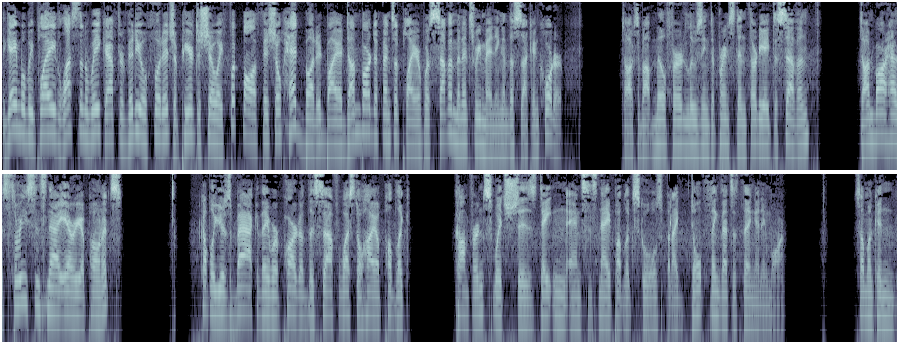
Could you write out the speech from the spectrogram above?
The game will be played less than a week after video footage appeared to show a football official headbutted by a Dunbar defensive player with seven minutes remaining in the second quarter. Talks about Milford losing to Princeton 38 to 7. Dunbar has three Cincinnati area opponents. A couple years back, they were part of the Southwest Ohio Public Conference, which is Dayton and Cincinnati public schools, but I don't think that's a thing anymore. Someone can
